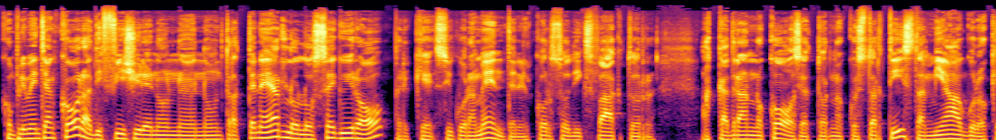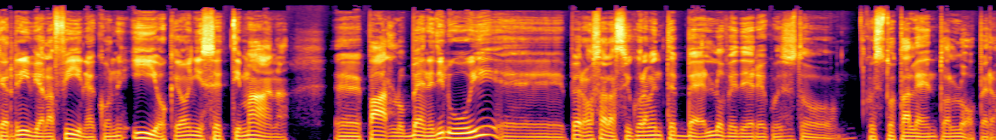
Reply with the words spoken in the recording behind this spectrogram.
complimenti ancora, difficile non, non trattenerlo, lo seguirò perché sicuramente nel corso di X Factor accadranno cose attorno a questo artista, mi auguro che arrivi alla fine con io che ogni settimana eh, parlo bene di lui, eh, però sarà sicuramente bello vedere questo, questo talento all'opera.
